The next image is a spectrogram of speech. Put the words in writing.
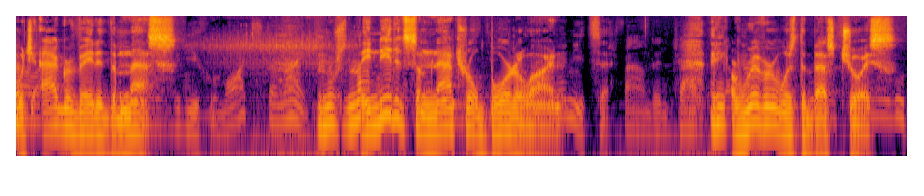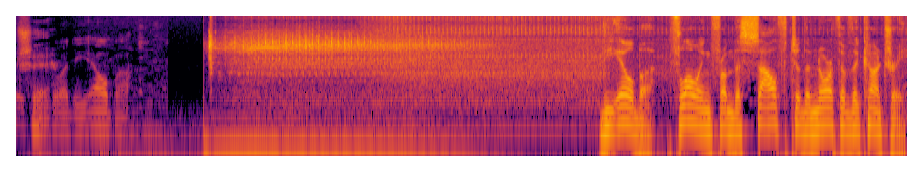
which aggravated the mess. They needed some natural borderline. A river was the best choice. The Elbe, flowing from the south to the north of the country,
